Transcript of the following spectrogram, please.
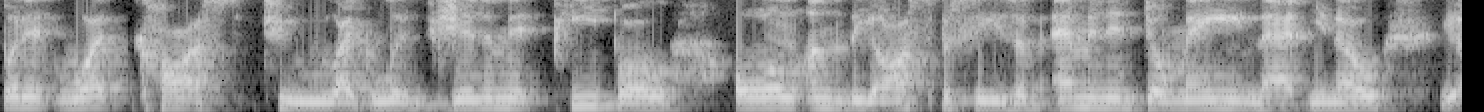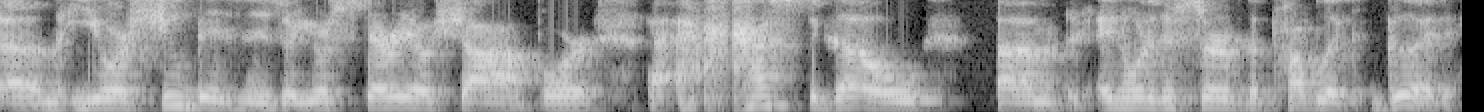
But at what cost to like legitimate people, all under the auspices of eminent domain that, you know, um, your shoe business or your stereo shop or uh, has to go um, in order to serve the public good.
